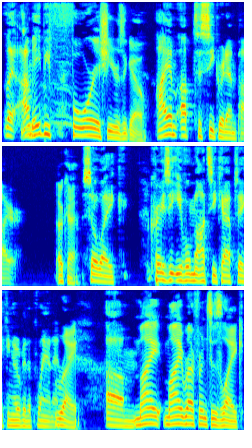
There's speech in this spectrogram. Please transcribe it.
like, I'm, maybe four ish years ago. I am up to Secret Empire. Okay. So like crazy evil Nazi cap taking over the planet. Right. Um, My my reference is like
